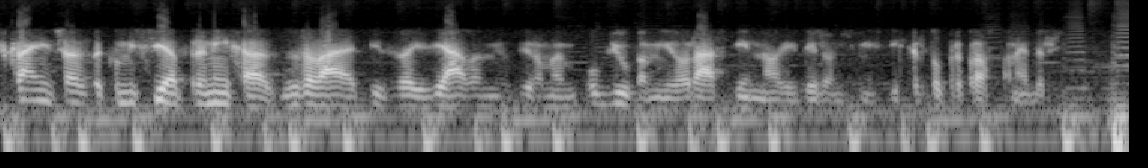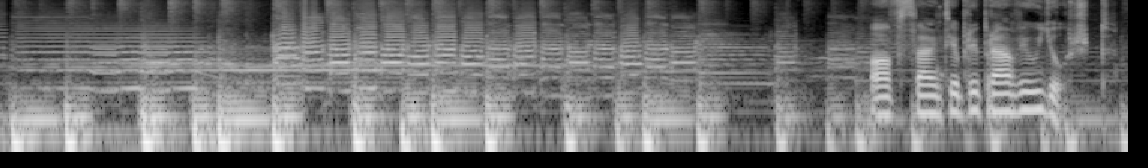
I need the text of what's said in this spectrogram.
skrajni čas, da komisija preneha zavajati z izjavami oziroma obljubami o rasti in novih delovnih mestih, ker to preprosto ne drži. Offside je pripravil Jošt.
